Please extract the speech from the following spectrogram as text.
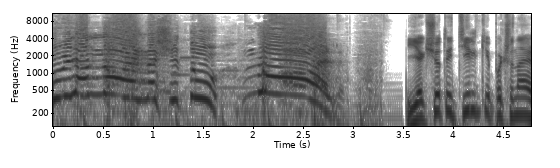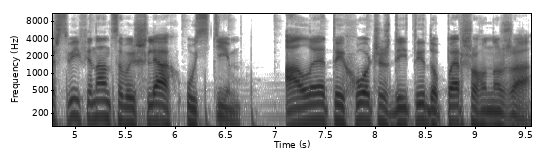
меня ноль на счету! Ноль! Якщо ти тільки починаєш свій фінансовий шлях у Steam, але ти хочеш дійти до першого ножа,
